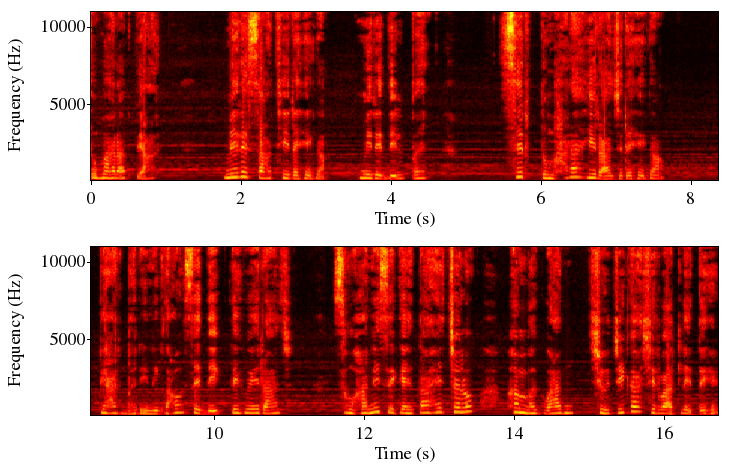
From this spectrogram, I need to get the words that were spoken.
तुम्हारा प्यार मेरे साथ ही रहेगा। मेरे दिल पर सिर्फ़ तुम्हारा ही राज रहेगा। प्यार भरी निगाहों से देखते हुए राज सुहाने से कहता है, चलो, हम भगवान शिव जी का आशीर्वाद लेते हैं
